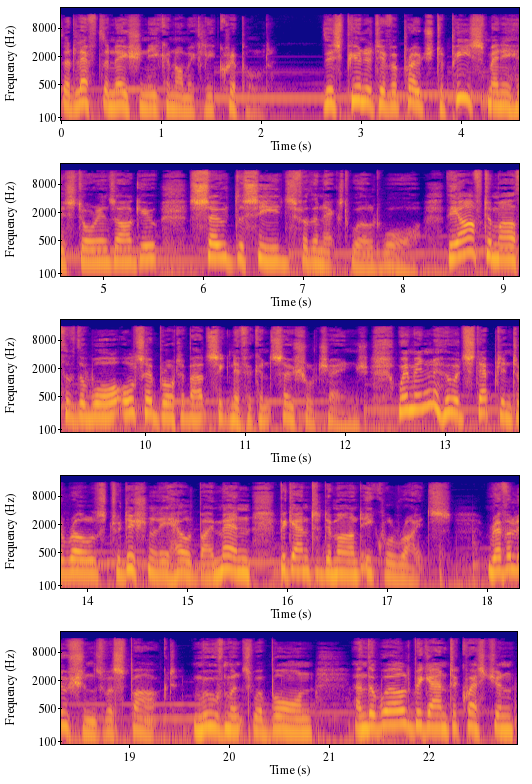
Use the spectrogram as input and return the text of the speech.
that left the nation economically crippled. This punitive approach to peace, many historians argue, sowed the seeds for the next World War. The aftermath of the war also brought about significant social change. Women who had stepped into roles traditionally held by men began to demand equal rights. Revolutions were sparked, movements were born, and the world began to question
